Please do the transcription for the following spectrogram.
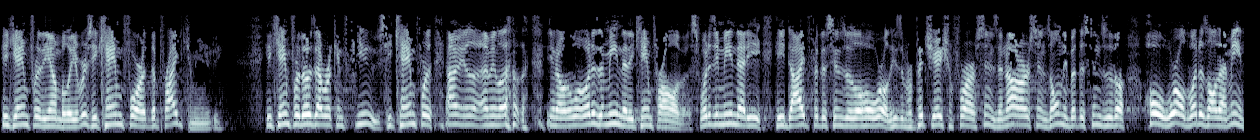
He came for the unbelievers. He came for the pride community. He came for those that were confused. He came for, I mean, I mean, you know, what does it mean that He came for all of us? What does it mean that He, he died for the sins of the whole world? He's a propitiation for our sins, and not our sins only, but the sins of the whole world. What does all that mean?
